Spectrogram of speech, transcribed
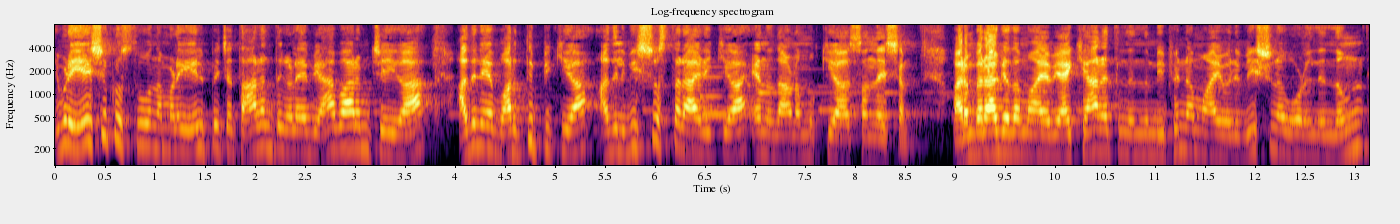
ഇവിടെ യേശു ക്രിസ്തു നമ്മളെ ഏൽപ്പിച്ച താലന്തുകളെ വ്യാപാരം ചെയ്യുക അതിനെ വർദ്ധിപ്പിക്കുക അതിൽ വിശ്വസ്തരായിരിക്കുക എന്നതാണ് മുഖ്യ സന്ദേശം. പരമ്പരാഗതമായ വ്യാഖ്യാനത്തിൽ നിന്നും വിഭിന്നമായ ഒരു വീക്ഷണകോണിൽ നിന്നും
